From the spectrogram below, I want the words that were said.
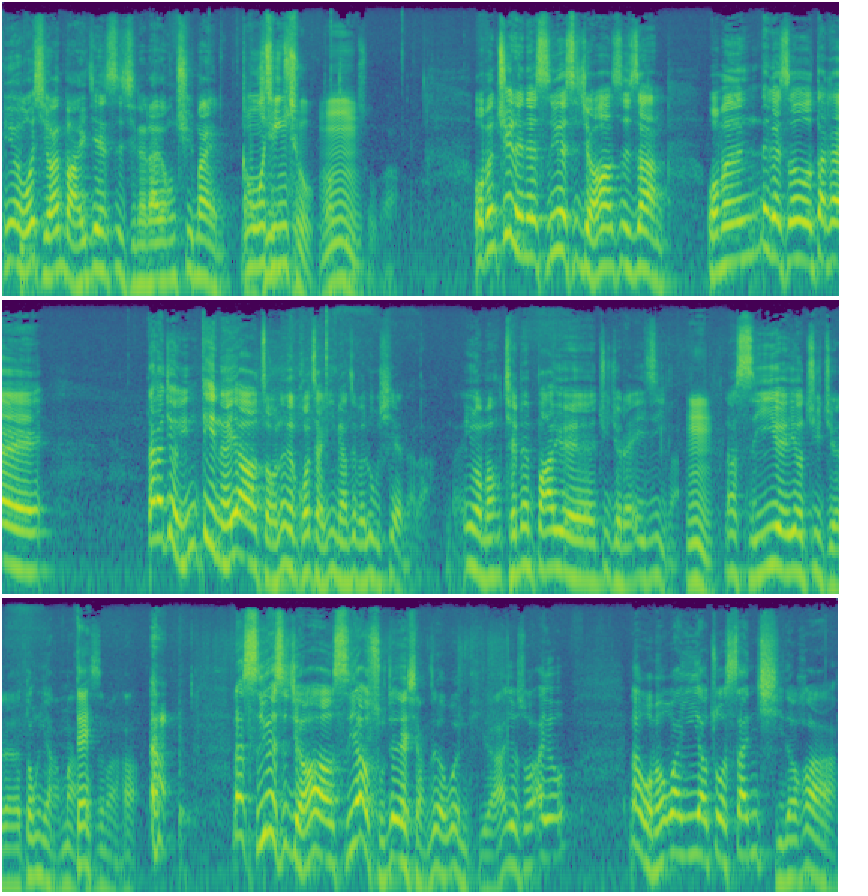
因为我喜欢把一件事情的来龙去脉摸清楚，搞清楚啊。我们去年的十月十九号，事实上，我们那个时候大概大概就已经定了要走那个国产疫苗这个路线了啦，因为我们前面八月拒绝了 AZ 嘛，嗯，那十一月又拒绝了东洋嘛，对，是吗？哈，那十月十九号，食药署就在想这个问题了，他就说，哎呦。那我们万一要做三期的话，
